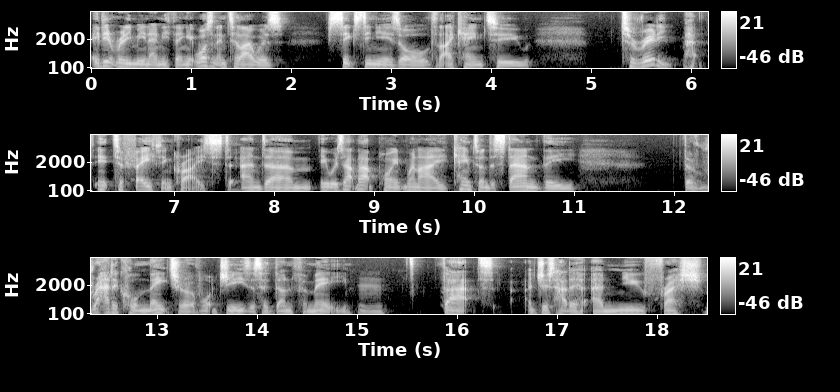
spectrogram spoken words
it didn't really mean anything. It wasn't until I was 16 years old that I came to to really to faith in Christ, and um, it was at that point when I came to understand the the radical nature of what Jesus had done for me that I just had a, a new, fresh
